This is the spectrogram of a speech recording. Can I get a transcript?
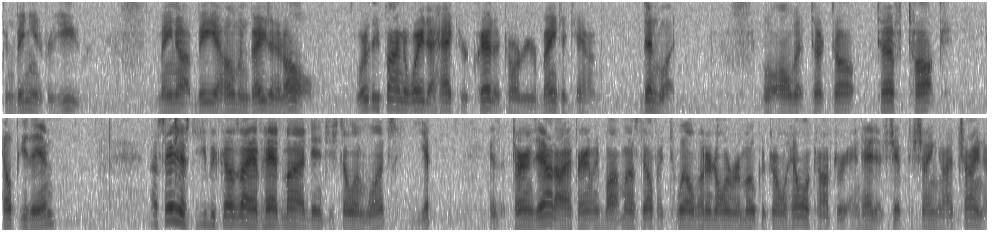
convenient for you. It may not be a home invasion at all. What if they find a way to hack your credit card or your bank account? Then what? Will all that tough talk help you then? I say this to you because I have had my identity stolen once. As it turns out, I apparently bought myself a $1,200 remote control helicopter and had it shipped to Shanghai, China.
